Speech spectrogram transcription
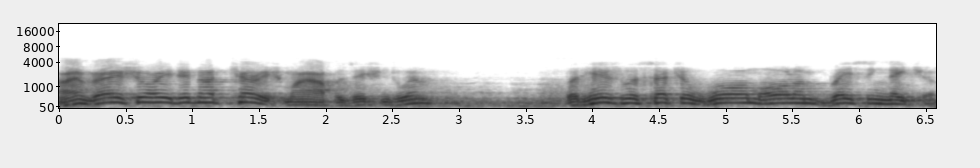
I am very sure he did not cherish my opposition to him, but his was such a warm, all embracing nature,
